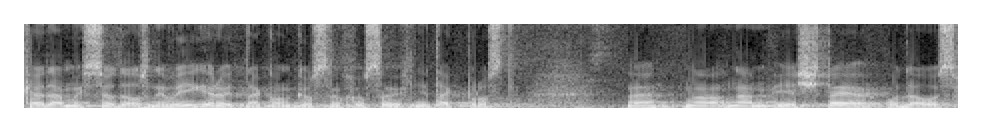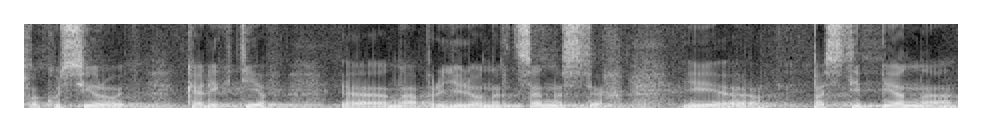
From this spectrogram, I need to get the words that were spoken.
когда мы все должны выигрывать на конкурсных условиях, не так просто. Да? Но нам, я считаю, удалось сфокусировать коллектив э, на определенных ценностях, и э, постепенно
